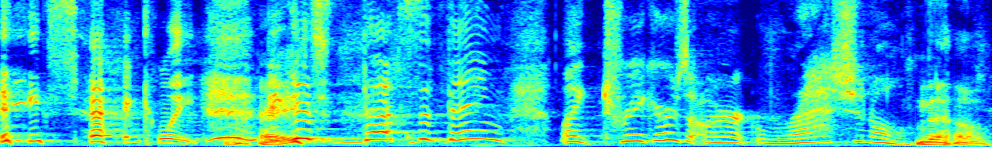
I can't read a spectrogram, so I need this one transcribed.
exactly. Because that's the thing. Like triggers aren't rational. No.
